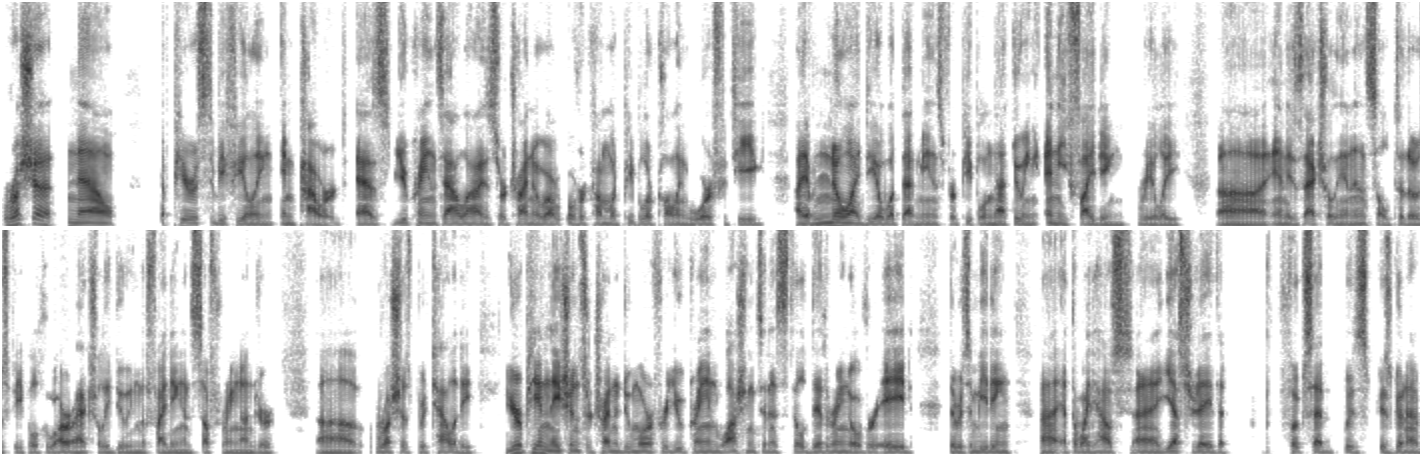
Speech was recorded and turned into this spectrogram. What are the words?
Russia now appears to be feeling empowered as Ukraine's allies are trying to overcome what people are calling war fatigue. I have no idea what that means for people not doing any fighting, really, uh, and is actually an insult to those people who are actually doing the fighting and suffering under uh, Russia's brutality. European nations are trying to do more for Ukraine. Washington is still dithering over aid. There was a meeting uh, at the White House uh, yesterday that folks said was is going to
